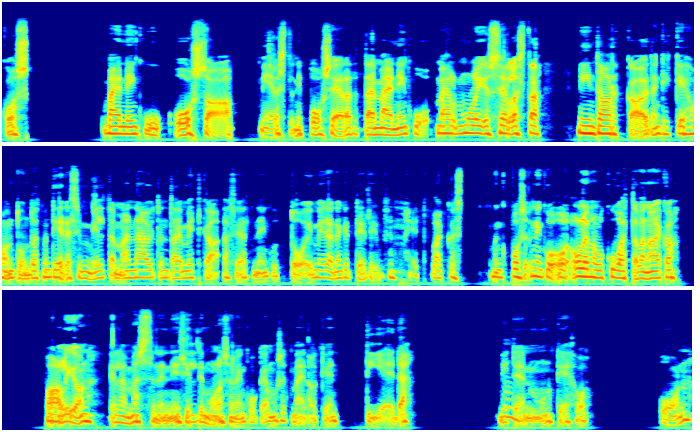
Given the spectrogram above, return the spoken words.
kos- mä en niin kuin osaa mielestäni poseerata tai mä en niin kuin, mä, mulla ei ole sellaista niin tarkkaa jotenkin kehon tuntua, että mä tiedäisin miltä mä näytän tai mitkä asiat niin kuin toimii. Että vaikka niin kuin, niin kuin olen ollut kuvattavan aika paljon elämässäni, niin silti mulla on sellainen kokemus, että mä en oikein tiedä, miten mm. mun keho on.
